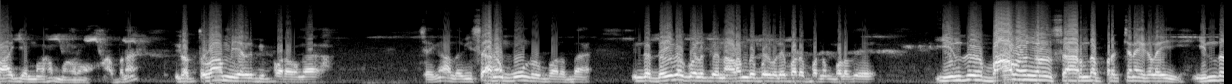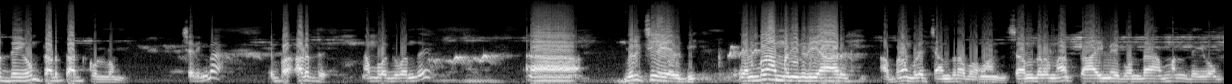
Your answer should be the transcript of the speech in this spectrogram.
பாக்கியமாக மாறும். அப்படின்னா இந்த துலாம் எழுப்பி போகிறவங்க சரிங்க அந்த விசாகம் மூன்று போகிறப்ப இந்த தெய்வ கோயிலுக்கு நடந்து போய் வழிபாடு பண்ணும் பொழுது இந்த பாவங்கள் சார்ந்த பிரச்சனைகளை இந்த தெய்வம் தடுத்தாட்கொள்ளும் சரிங்களா? இப்போ அடுத்து நம்மளுக்கு வந்து ஆஹ், விருச்சிக இயல்பி ஒன்பதாம் அதிபதி யார்? அப்படின்னா நம்மளுடைய சந்திர பகவான். சந்திரனா தாய்மை கொண்ட அம்மன் தெய்வம்.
